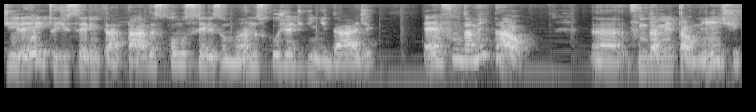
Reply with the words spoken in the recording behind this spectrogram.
direito de serem tratadas como seres humanos cuja dignidade é fundamental, uh, fundamentalmente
